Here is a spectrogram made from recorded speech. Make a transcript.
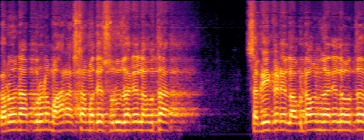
करोना पूर्ण महाराष्ट्रामध्ये सुरू झालेला होता. सगळीकडे लॉकडाऊन झालेलं होतं.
